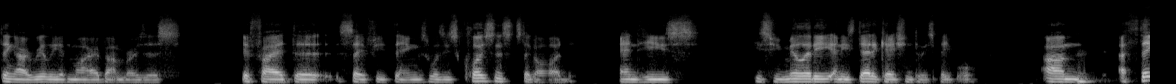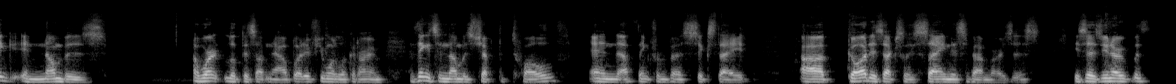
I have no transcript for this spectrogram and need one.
thing i really admire about moses if i had to say a few things was his closeness to god and his his humility, and his dedication to his people. Um, hmm. I think in Numbers, I won't look this up now, but if you want to look at home, I think it's in Numbers chapter 12, and I think from verse 6 to 8, uh, God is actually saying this about Moses. He says, You know, with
